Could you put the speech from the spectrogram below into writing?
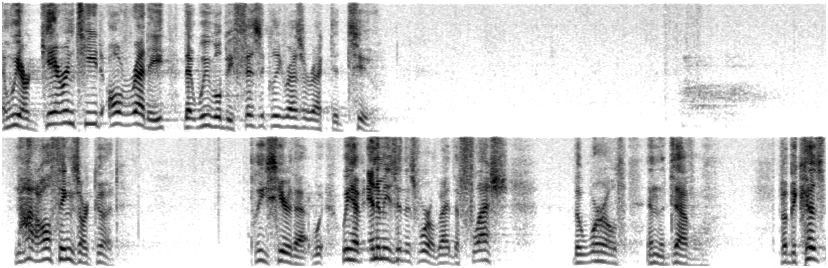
and we are guaranteed already that we will be physically resurrected too. Not all things are good. Please hear that. We have enemies in this world, right? The flesh, the world, and the devil. But because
